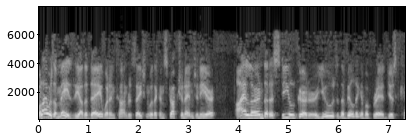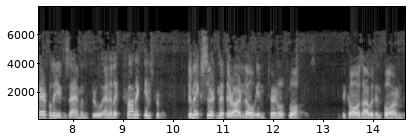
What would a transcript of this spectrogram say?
Well, I was amazed the other day when in conversation with a construction engineer, I learned that a steel girder used in the building of a bridge is carefully examined through an electronic instrument to make certain that there are no internal flaws. Because, I was informed,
